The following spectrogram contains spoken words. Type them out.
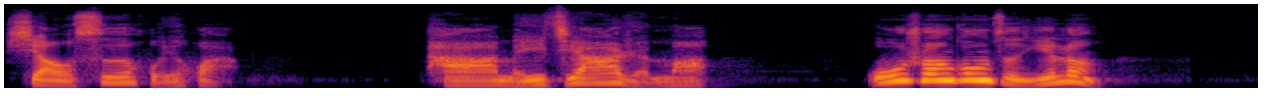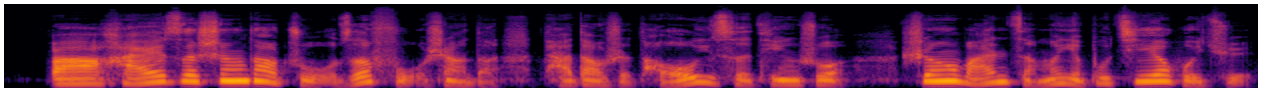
小厮回话：“他没家人吗？”无双公子一愣，把孩子生到主子府上的，他倒是头一次听说。生完怎么也不接回去？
